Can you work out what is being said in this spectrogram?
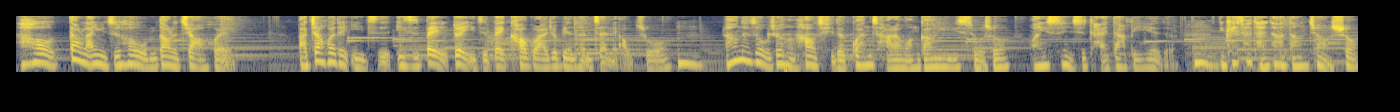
然后到兰屿之后，我们到了教会，把教会的椅子椅子背对椅子背靠过来，就变成诊疗桌。嗯，然后那时候我就很好奇的观察了王刚毅医师，我说：“王医师，你是台大毕业的，嗯，你可以在台大当教授，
